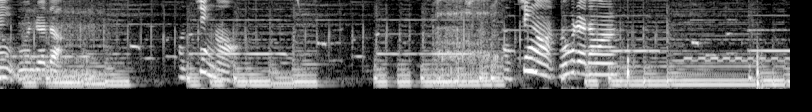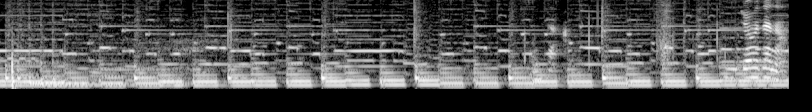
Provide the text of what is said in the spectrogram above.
你们觉得好近哦，好近哦，你们不觉得吗？等一下，你觉得会在哪？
